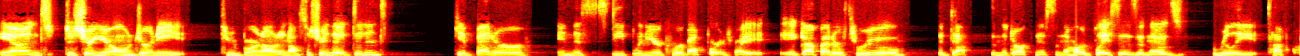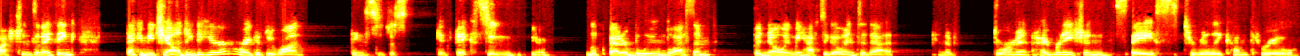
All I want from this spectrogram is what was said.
And just sharing your own journey through burnout and also showing that it didn't get better in this steep linear curve upwards right? It got better through the depth and the darkness and the hard places and those really tough questions. And i think that can be challenging to hear right? Because we want things to just get fixed and you know look better bloom blossom. But knowing we have to go into that kind of dormant hibernation space to really come through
